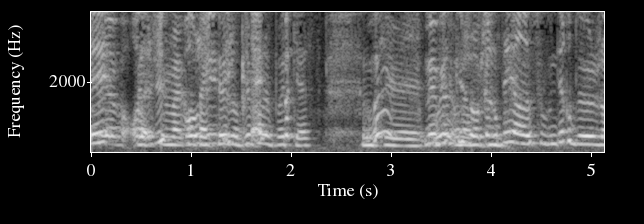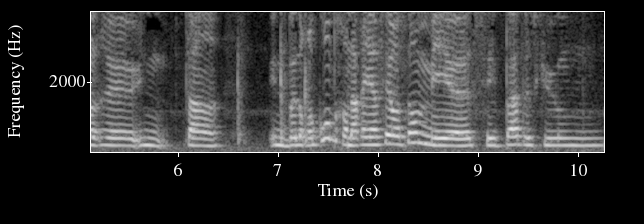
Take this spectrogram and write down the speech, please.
et on a juste contacté aujourd'hui pour le podcast. Donc, euh, mais parce que j'en gardais un souvenir de genre euh, une, enfin, une bonne rencontre. On n'a rien fait ensemble, mais euh, c'est pas parce qu'on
